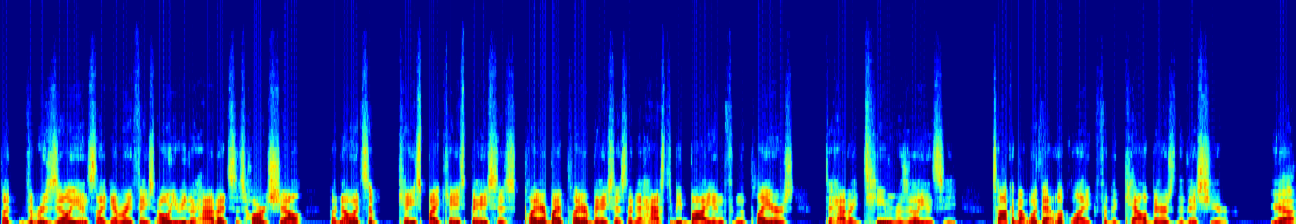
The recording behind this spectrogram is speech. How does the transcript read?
But the resilience, like everybody thinks, oh, you either have it, it's this hard shell. But no, it's a case by case basis, player by player basis, and it has to be buy in from the players to have a team resiliency. Talk about what that looked like for the Cal Bears this year. Yeah,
